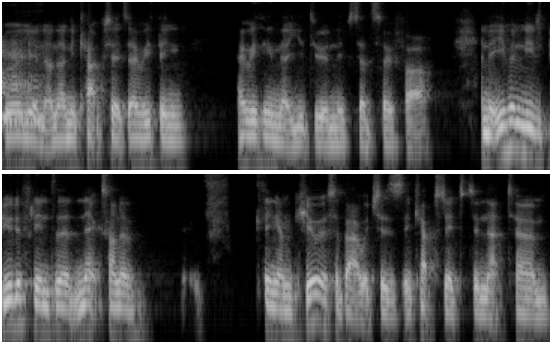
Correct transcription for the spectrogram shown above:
brilliant, and that encapsulates everything, everything that you do and you've said so far. And it even leads beautifully into the next kind of thing I'm curious about, which is encapsulated in that term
